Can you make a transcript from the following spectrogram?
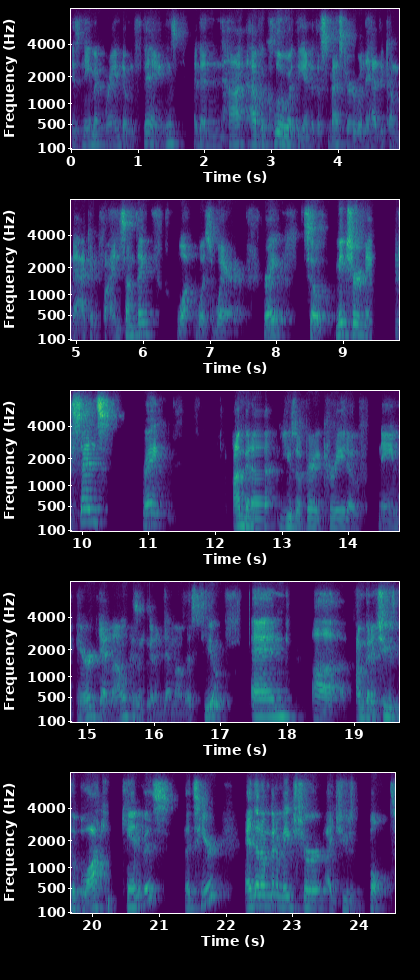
is name it random things and then ha have a clue at the end of the semester when they had to come back and find something what was where right? So make sure it makes sense right? I'm going to use a very creative name here demo because i'm going to demo this to you. And uh, i'm going to choose the block canvas that's here and then i'm going to make sure i choose bolt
